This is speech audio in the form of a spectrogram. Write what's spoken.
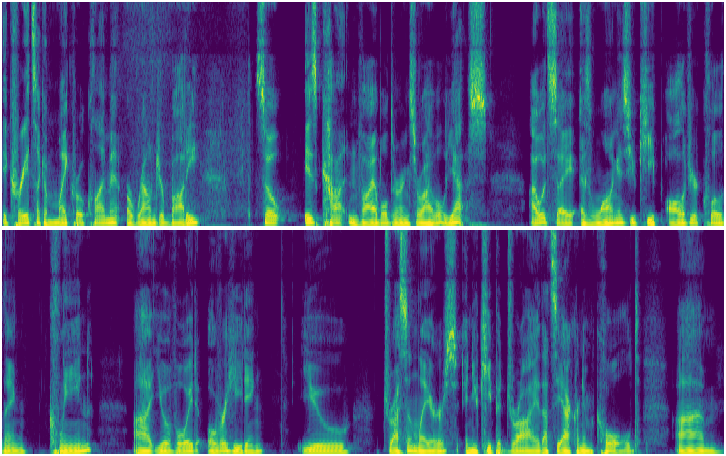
it creates like a microclimate around your body. So, is cotton viable during survival? Yes. I would say as long as you keep all of your clothing clean, uh, you avoid overheating, you dress in layers, and you keep it dry. That's the acronym COLD. Um,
